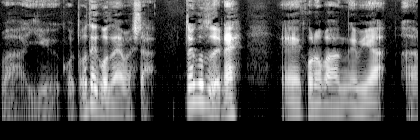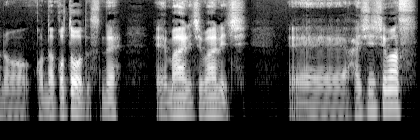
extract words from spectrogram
まあ、いうことでございました。ということでね、えー、この番組は、あの、こんなことをですね、え、毎日毎日、え、配信してます。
